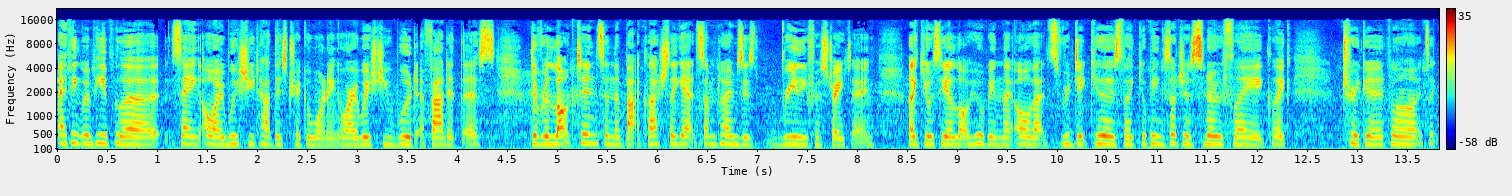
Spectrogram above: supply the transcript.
I think when people are saying, "Oh, I wish you'd had this trigger warning," or "I wish you would have added this," the reluctance and the backlash they get sometimes is really frustrating. Like you'll see a lot of people being like, "Oh, that's ridiculous! Like you're being such a snowflake! Like triggered." Blah. It's like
